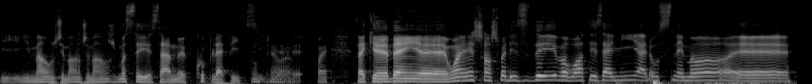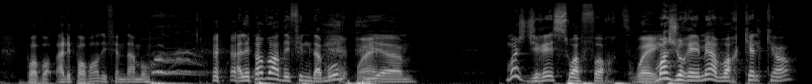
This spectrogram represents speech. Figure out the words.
ils mangent, ils mangent, ils mangent. Moi, c'est- ça me coupe l'appétit. Ouais. Euh, ouais. Fait que, ben, euh, ouais, change pas les idées. Va voir tes amis, allez au cinéma. Euh, pas voir... Allez pas voir des films d'amour. Allez pas voir des films d'amour, puis Ouais. euh, moi je dirais sois forte. Moi j'aurais aimé avoir quelqu'un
